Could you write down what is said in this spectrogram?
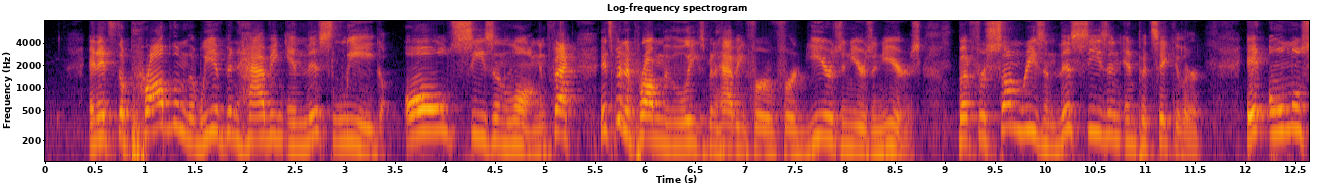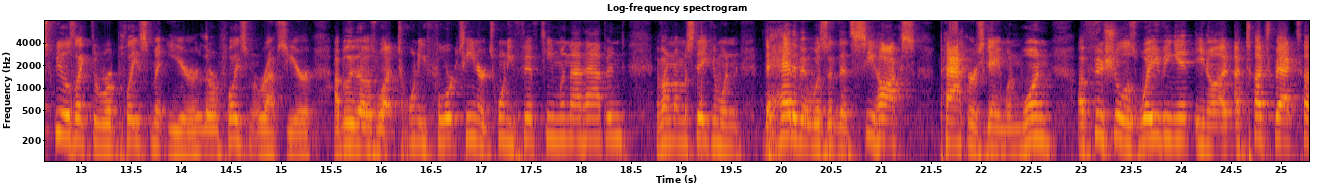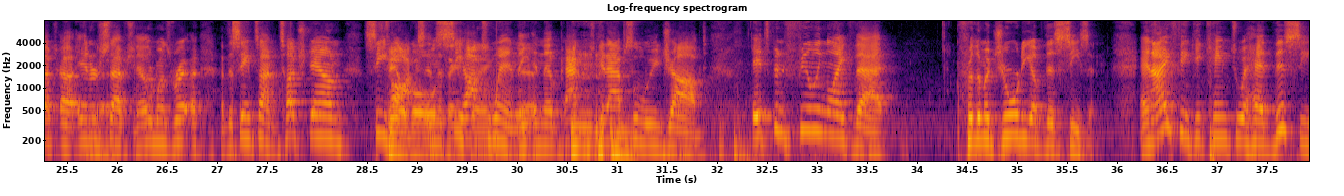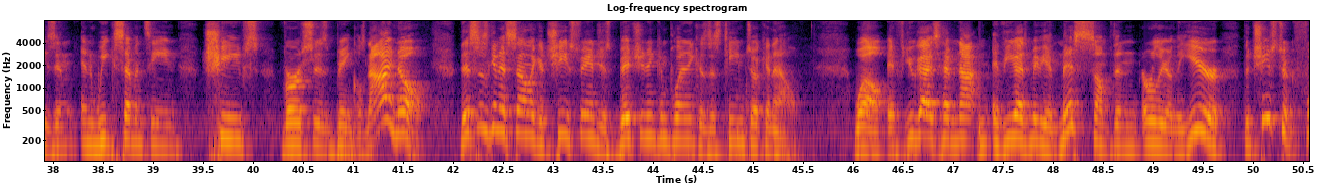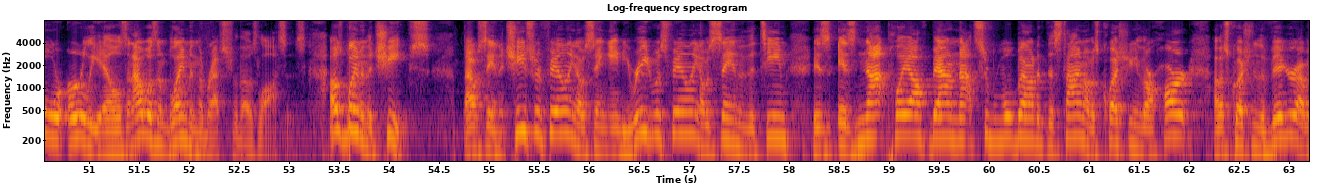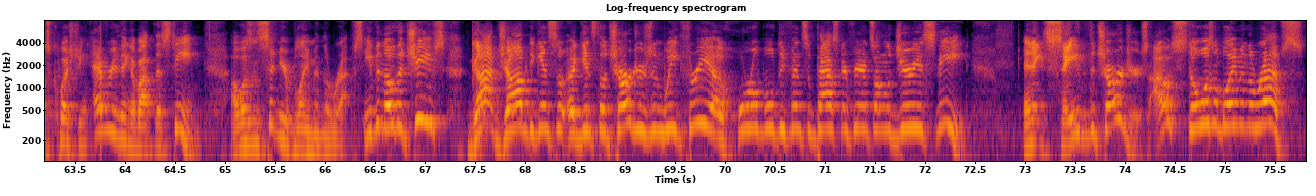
And it's the problem that we have been having in this league all season long. In fact, it's been a problem that the league's been having for, for years and years and years. But for some reason, this season in particular, it almost feels like the replacement year, the replacement refs year. I believe that was what 2014 or 2015 when that happened, if I'm not mistaken. When the head of it was the Seahawks Packers game, when one official is waving it, you know, a, a touchback touch uh, interception, the other one's re- at the same time touchdown Seahawks, goal, and the Seahawks thing. win, They- Yeah. and the Packers get absolutely jobbed. It's been feeling like that for the majority of this season. And I think it came to a head this season in week 17, Chiefs versus Bengals. Now, I know this is going to sound like a Chiefs fan just bitching and complaining because his team took an L. Well, if you guys have not, if you guys maybe have missed something earlier in the year, the Chiefs took four early L's, and I wasn't blaming the refs for those losses. I was blaming the Chiefs. I was saying the Chiefs were failing. I was saying Andy Reid was failing. I was saying that the team is is not playoff bound, not Super Bowl bound at this time. I was questioning their heart. I was questioning the vigor. I was questioning everything about this team. I wasn't sitting here blaming the refs, even though the Chiefs got jobbed against the, against the Chargers in Week Three, a horrible defensive pass interference on L'Jarius Sneed, and it saved the Chargers. I was, still wasn't blaming the refs.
